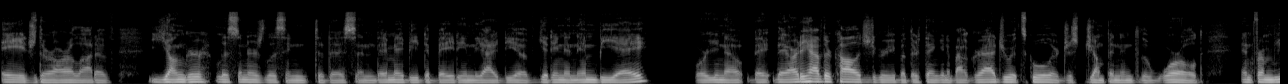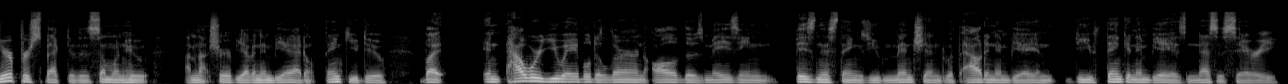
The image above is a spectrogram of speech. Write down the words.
age, there are a lot of younger listeners listening to this, and they may be debating the idea of getting an MBA or you know they they already have their college degree but they're thinking about graduate school or just jumping into the world and from your perspective as someone who i'm not sure if you have an mba i don't think you do but and how were you able to learn all of those amazing business things you mentioned without an mba and do you think an mba is necessary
